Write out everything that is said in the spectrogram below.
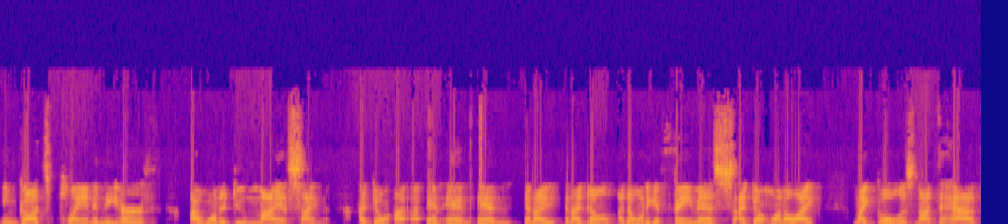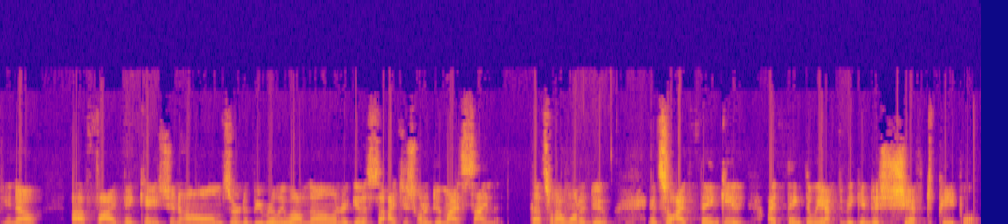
in god's plan in the earth i want to do my assignment i don't I, and and and and i and i don't i don't want to get famous. I don't want to like my goal is not to have you know uh, five vacation homes or to be really well known or get a i just want to do my assignment. That's what i want to do. And so i think it, i think that we have to begin to shift people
